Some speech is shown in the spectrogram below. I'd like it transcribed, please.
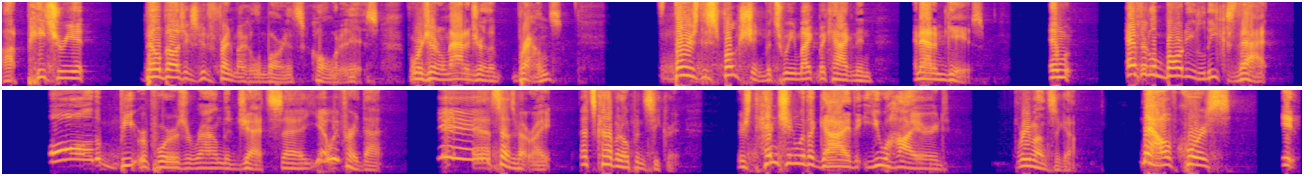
uh, Patriot, Bill Belichick's good friend, Michael Lombardi. Let's call it what it is. Former general manager of the Browns. There's dysfunction between Mike Maccagnan and Adam Gase. And after Lombardi leaks that, all the beat reporters around the Jets say, yeah, we've heard that. Yeah, that sounds about right. That's kind of an open secret. there's tension with a guy that you hired three months ago. Now, of course, it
